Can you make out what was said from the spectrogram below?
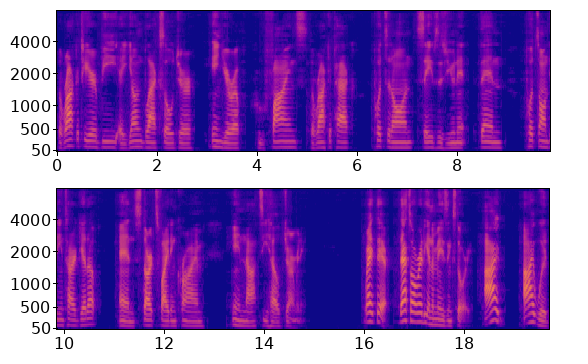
the Rocketeer be a young black soldier in Europe who finds the rocket pack, puts it on, saves his unit, then puts on the entire getup and starts fighting crime in Nazi held Germany. Right there. That's already an amazing story. I I would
